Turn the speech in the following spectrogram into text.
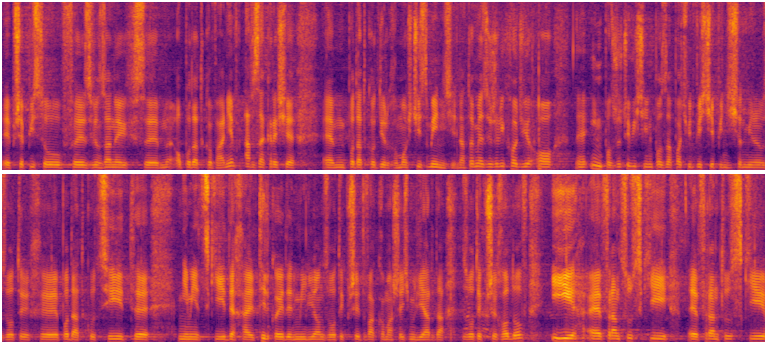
e, przepisów e, związanych z em, opodatkowaniem, a w zakresie podatku od nieruchomości zmienić je. Natomiast jeżeli chodzi o impost, rzeczywiście impost zapłacił 250 milionów złotych podatku CIT, niemiecki DHL tylko 1 milion złotych przy 2,6 miliarda złotych przychodów i francuski, francuski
